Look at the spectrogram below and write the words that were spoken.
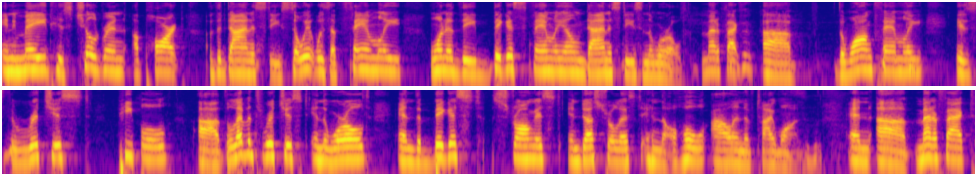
and he made his children a part of the dynasty. So it was a family, one of the biggest family owned dynasties in the world. Matter of fact, uh, the Wang family is the richest people, uh, the 11th richest in the world, and the biggest, strongest industrialist in the whole island of Taiwan. And uh, matter of fact,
